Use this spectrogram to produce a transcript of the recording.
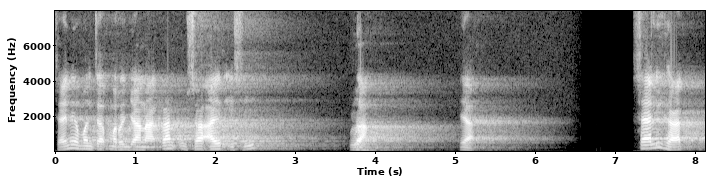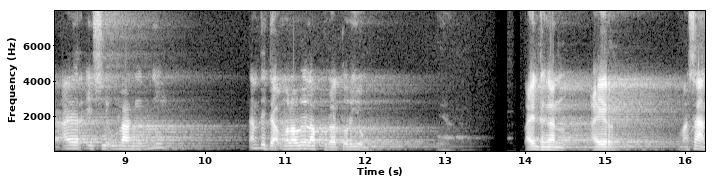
saya ini merencanakan usaha air isi ulang ya saya lihat air isi ulang ini kan tidak melalui laboratorium lain dengan air kemasan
